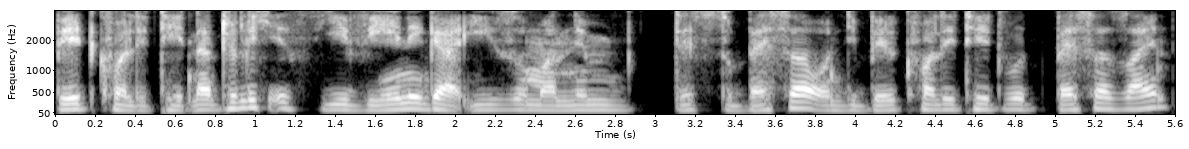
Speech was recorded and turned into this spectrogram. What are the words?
Bildqualität. Natürlich ist je weniger ISO man nimmt, desto besser und die Bildqualität wird besser sein.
